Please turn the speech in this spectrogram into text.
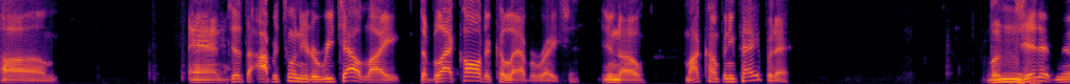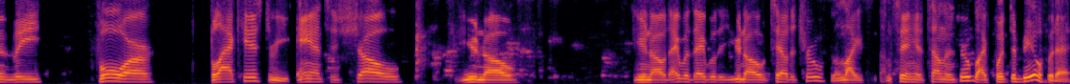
um and just the opportunity to reach out like the black calder collaboration you know my company paid for that Mm. legitimately for black history and to show you know you know they was able to you know tell the truth and like i'm sitting here telling the truth like put the bill for that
